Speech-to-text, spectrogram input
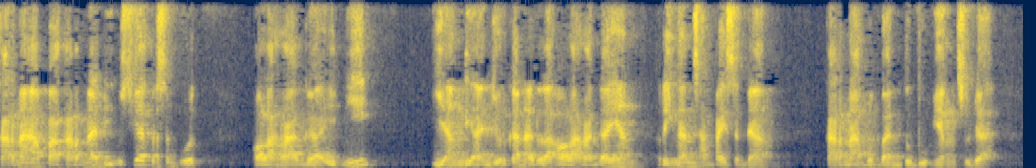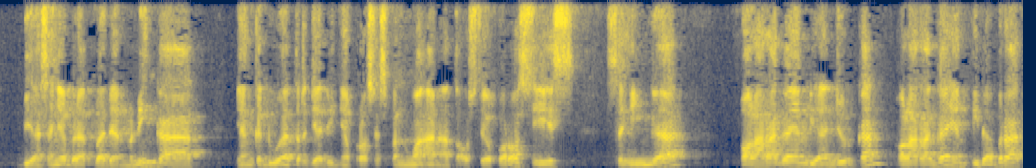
Karena apa? Karena di usia tersebut olahraga ini yang dianjurkan adalah olahraga yang ringan sampai sedang. Karena beban tubuh yang sudah biasanya berat badan meningkat, yang kedua terjadinya proses penuaan atau osteoporosis, sehingga olahraga yang dianjurkan olahraga yang tidak berat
